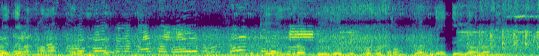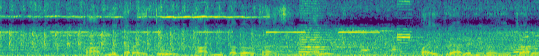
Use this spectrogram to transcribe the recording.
ఇప్పుడే తెలంగాణ కరీంనగర్ కేంద్ర బీజేపీ ప్రభుత్వం గద్దె దిగాలని కార్మిక రైతు కార్మిక వ్యవసాయ సంఘాలు బైక్ ర్యాలీ నిర్వహించారు.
